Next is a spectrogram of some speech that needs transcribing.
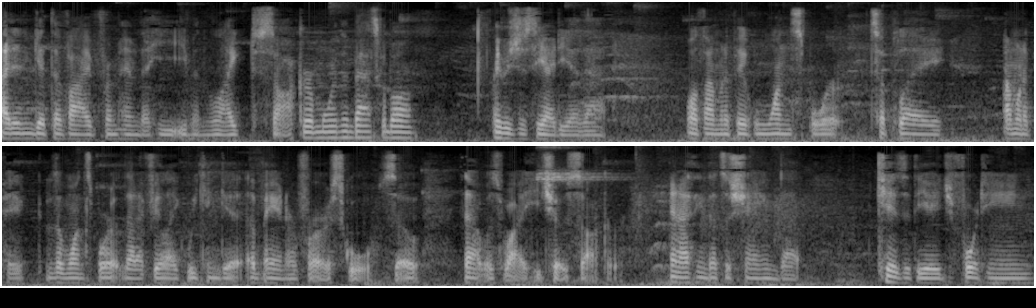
I didn't get the vibe from him that he even liked soccer more than basketball. It was just the idea that, well, if I'm going to pick one sport to play, I'm going to pick the one sport that I feel like we can get a banner for our school. So that was why he chose soccer. And I think that's a shame that kids at the age of 14,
